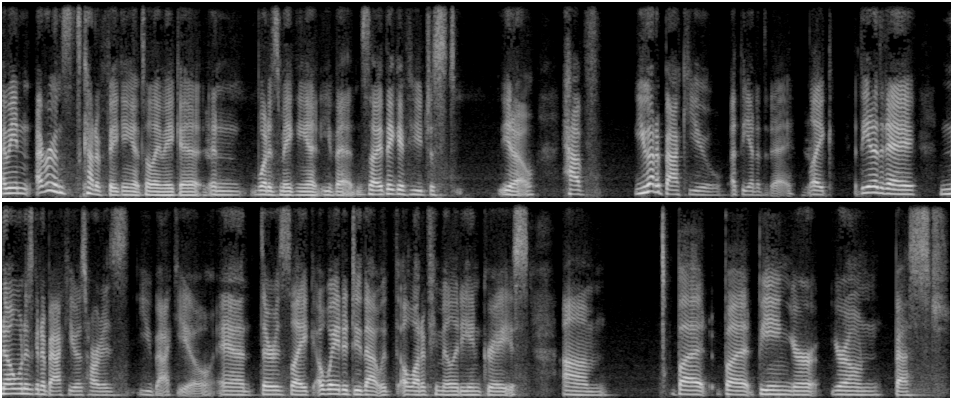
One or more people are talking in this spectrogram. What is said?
I mean, everyone's kind of faking it till they make it and what is making it even. So I think if you just, you know, have you got to back you at the end of the day. Like at the end of the day, no one is going to back you as hard as you back you. And there's like a way to do that with a lot of humility and grace. Um, but, but being your, your own best,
